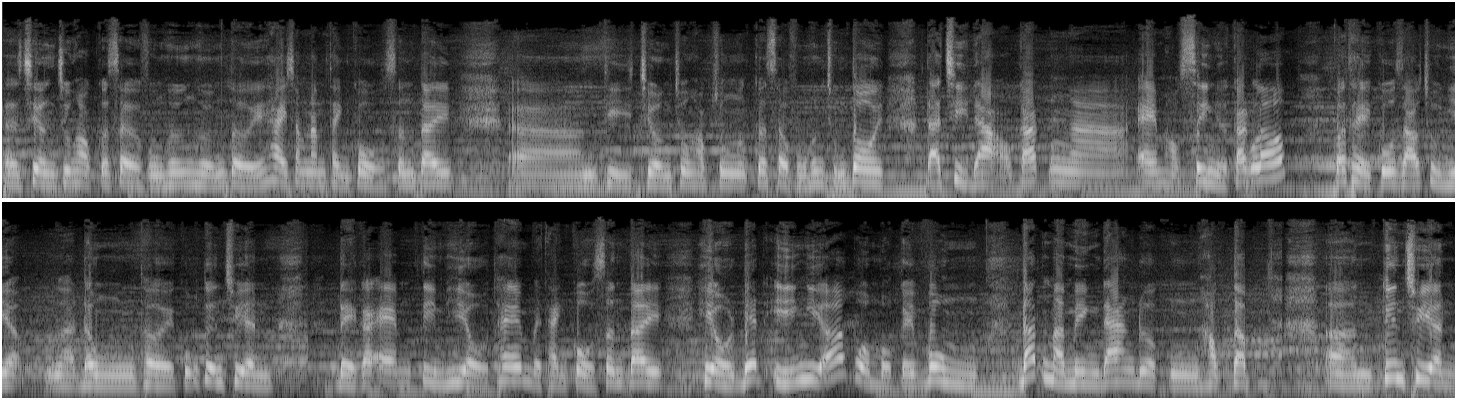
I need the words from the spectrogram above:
Ờ, trường Trung học cơ sở Phùng Hưng hướng tới 200 năm thành cổ Sơn Tây. À, thì trường Trung học Trung cơ sở Phùng Hưng chúng tôi đã chỉ đạo các à, em học sinh ở các lớp có thể cô giáo chủ nhiệm à, đồng thời cũng tuyên truyền để các em tìm hiểu thêm về thành cổ Sơn Tây, hiểu biết ý nghĩa của một cái vùng đất mà mình đang được học tập, ờ, tuyên truyền,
